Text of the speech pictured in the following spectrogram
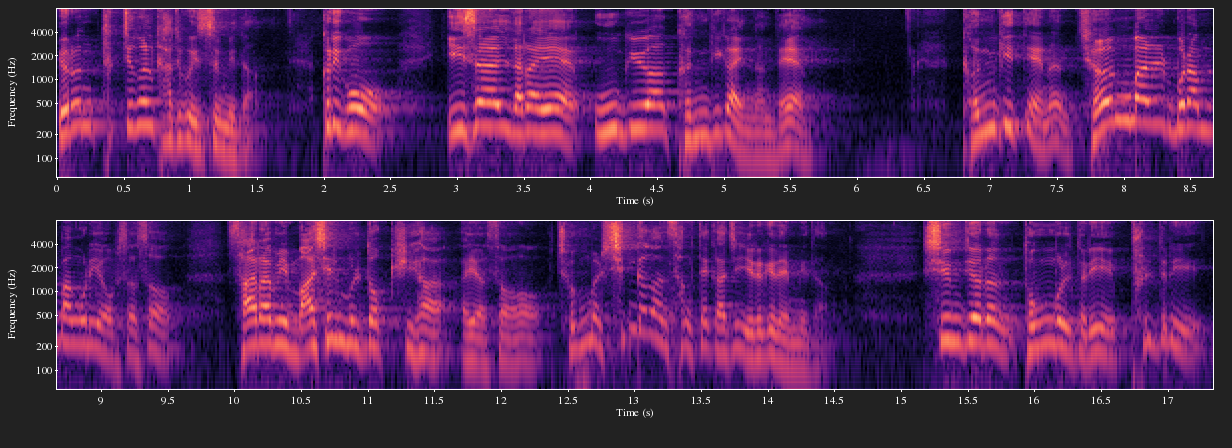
이런 특징을 가지고 있습니다. 그리고 이스라엘 나라에 우기와 건기가 있는데 건기 때는 정말 물 한 방울이 없어서 사람이 마실 물도 귀하여서 정말 심각한 상태까지 이르게 됩니다. 심지어는 동물들이 풀들이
